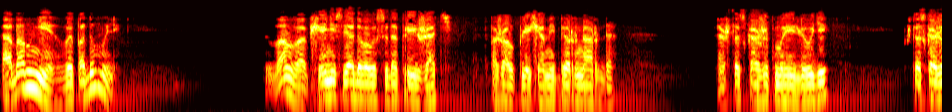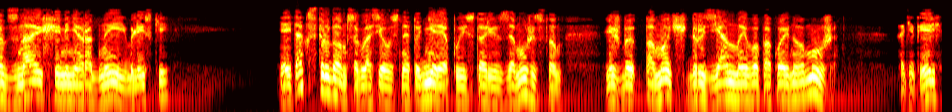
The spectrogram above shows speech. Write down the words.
Обо мне вы подумали? Вам вообще не следовало сюда приезжать, пожал плечами Бернарда. А что скажут мои люди? Что скажут знающие меня родные и близкие? Я и так с трудом согласилась на эту нелепую историю с замужеством, лишь бы помочь друзьям моего покойного мужа. А теперь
